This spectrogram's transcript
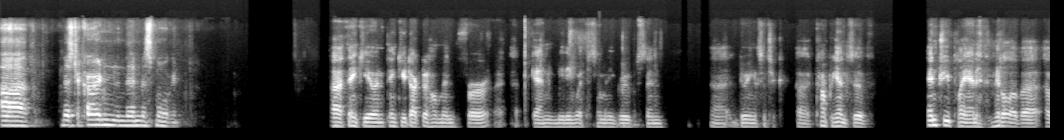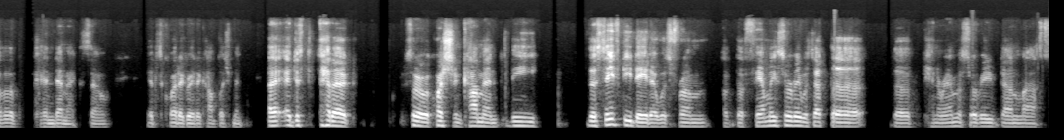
Uh, Mr. Kardon and then Ms. Morgan. Uh, thank you, and thank you, Dr. Homan, for uh, again meeting with so many groups and uh, doing such a, a, comprehensive entry plan in the middle of a of a pandemic. So it's quite a great accomplishment. I, I just had a sort of a question comment. The the safety data was from uh, the family survey. Was that the the panorama survey done last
